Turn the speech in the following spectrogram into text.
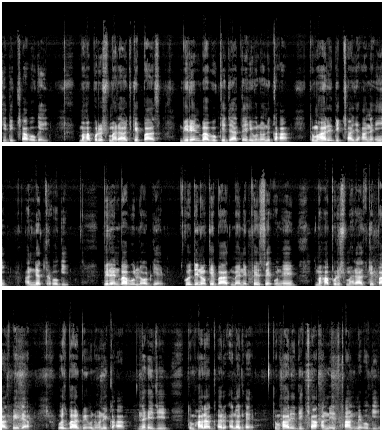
की दीक्षा हो गई। महापुरुष महाराज के पास बीरेन बाबू के जाते ही उन्होंने कहा, तुम्हारी दीक्षा यहाँ नहीं, अन्यत्र होगी। बीरेन बाबू लौट गए। कुछ दिनों के बाद मैंने फिर से उन्हें महापुरुष महाराज के पास भेजा। उस बार भी उन्होंने कहा, नहीं जी, तुम्हारा घर अलग है, तुम्हारी दीक्षा अन्य स्थान में होगी।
